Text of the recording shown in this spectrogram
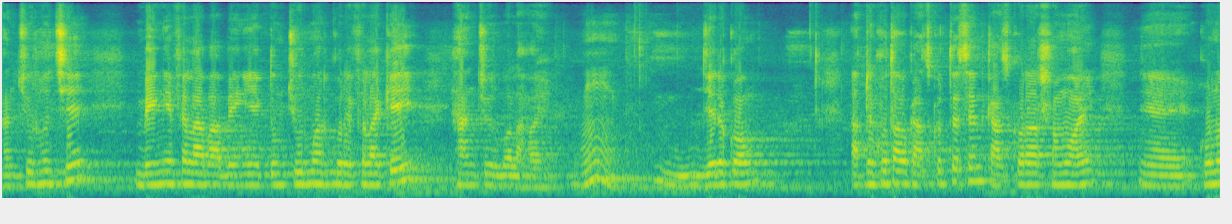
হানচুর হচ্ছে ভেঙে ফেলা বা ভেঙে একদম চুরমার করে ফেলাকেই হানচুর বলা হয়। হুম, যেরকম আপনি কোথাও কাজ করতেছেন, কাজ করার সময় কোনো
